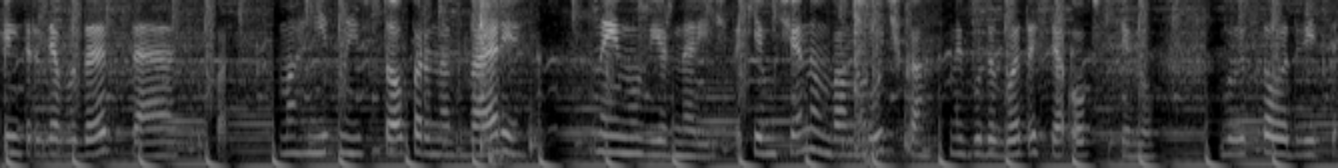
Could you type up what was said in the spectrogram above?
фільтр для води це супер. Магнітний стопер на двері. Неймовірна річ. Таким чином вам ручка не буде битися об стіну. Обов'язково дивіться,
